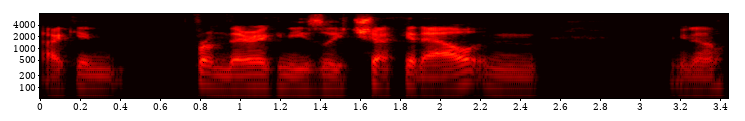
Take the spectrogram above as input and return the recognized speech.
I can from there I can easily check it out and you know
